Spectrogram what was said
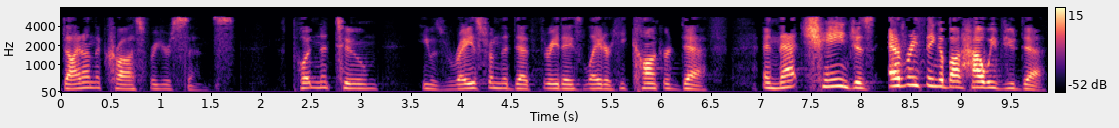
died on the cross for your sins. Put in a tomb. He was raised from the dead three days later. He conquered death. And that changes everything about how we view death.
